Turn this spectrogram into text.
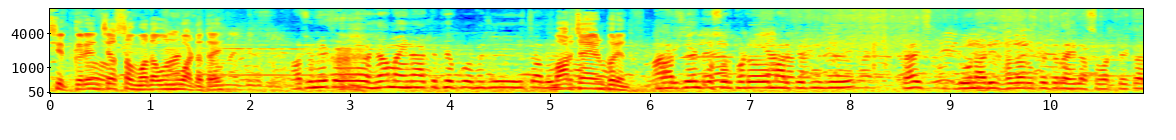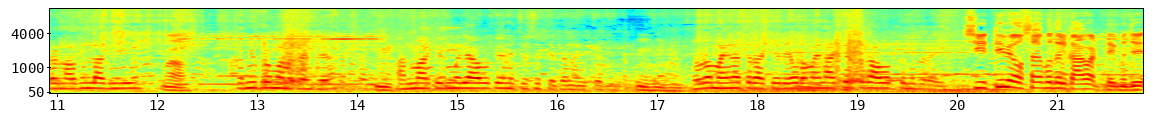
शेतकऱ्यांच्या संवादावरून वाटत आहे. अजून एक ह्या महिन्यात फेब्रुवारी म्हणजे चालू मार्च एंडपर्यंत. मार्च एंडपासून थोडं मार्केट म्हणजे काय दोन अडीच हजार रुपये तर राहील असं वाटतंय. कारण अजून लागणी हां. कमी प्रमाणात आहे आणि मार्केटमध्ये आवक येण्याची शक्यता नाही कमी हम्म. एवढा महिना तर अखेर एवढा महिना अखेर तर आवक कमीच राहील शेती व्यवसायाबद्दल काय वाटतंय? म्हणजे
